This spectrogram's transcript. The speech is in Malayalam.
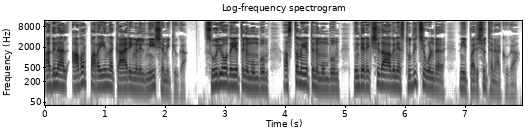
അതിനാൽ അവർ പറയുന്ന കാര്യങ്ങളിൽ നീ ക്ഷമിക്കുക. സൂര്യോദയത്തിനു മുമ്പും അസ്തമയത്തിനു മുമ്പും നിന്റെ രക്ഷിതാവിനെ സ്തുതിച്ചുകൊണ്ട് നീ പരിശുദ്ധനാക്കുക.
